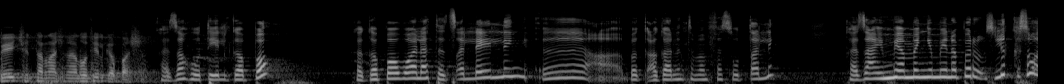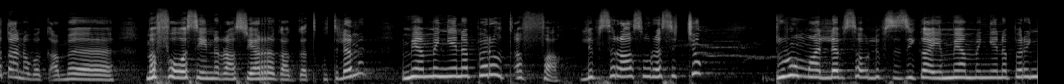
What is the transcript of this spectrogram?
ቤች ኢንተርናሽናል ሆቴል ገባሽ። ከዛ ሆቴል ገባው። ከገባው በኋላ ተጸለይልኝ። በቃ አጋንንት መንፈስ ወጣልኝ። ከዛ የሚያመኝም የነበረው ልክ ስወጣ ነው በቃ መፈወሴን ራሱ ያረጋገጥኩት። ለምን የሚያመኝ የነበረው ጠፋ። ልብስ ራሱ ረስቸው ድሮም አለብሰው ልብስ እዚህ ጋር የሚያመኝ የነበረኝ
